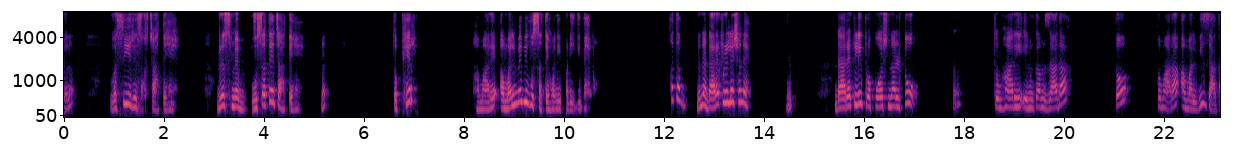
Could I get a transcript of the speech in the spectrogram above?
ہے نا، وسیع رزق چاہتے ہیں، رزق میں وسطیں چاہتے ہیں تو پھر ہمارے عمل میں بھی وسطیں ہونی پڑے گی بہنوں۔ ختم۔ نا ڈائریکٹ ریلیشن ہے۔ ڈائریکٹلی پروپورشنل ٹو تمہاری انکم زیادہ تو تمہارا عمل بھی زیادہ۔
